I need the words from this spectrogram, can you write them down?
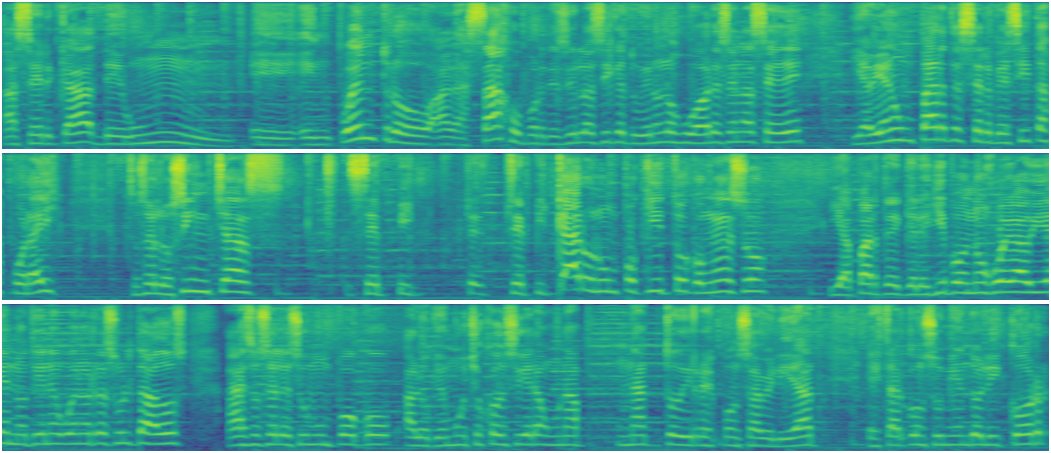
acerca de un eh, encuentro agasajo, por decirlo así, que tuvieron los jugadores en la sede y habían un par de cervecitas por ahí. Entonces los hinchas se, picaron un poquito con eso. Y aparte de que el equipo no juega bien, no tiene buenos resultados, a eso se le suma un poco a lo que muchos consideran un acto de irresponsabilidad estar consumiendo licor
